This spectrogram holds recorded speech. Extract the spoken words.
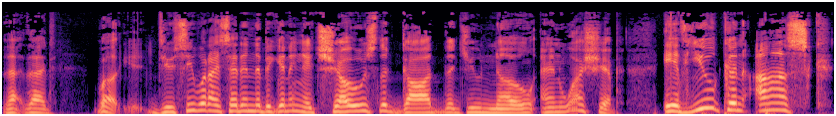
That, that, well, do you see what I said in the beginning? It shows the God that you know and worship. If you can ask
